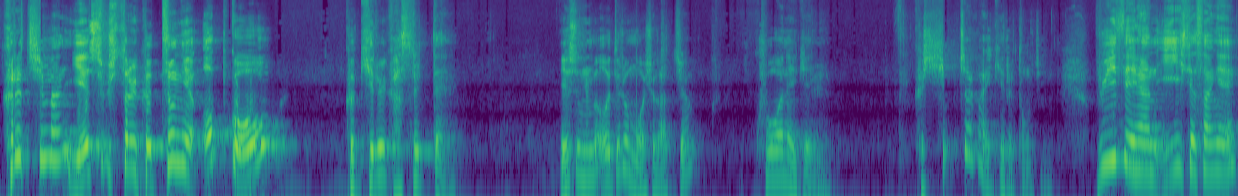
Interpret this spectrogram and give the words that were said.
그렇지만 예수 그리스도를 그 등에 업고 그 길을 갔을 때 예수님을 어디로 모셔갔죠? 구원의 길, 그 십자가의 길을 동집니다. 위대한 이 세상에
